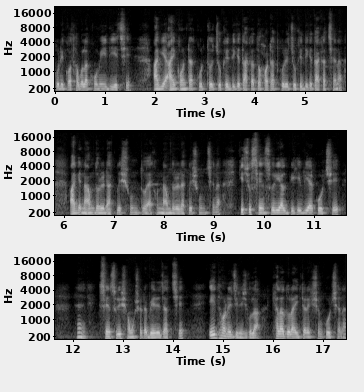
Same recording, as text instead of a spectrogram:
করে কথা বলা কমিয়ে দিয়েছে। আগে আই কন্ট্যাক্ট করতো, চোখের দিকে তাকাতো, হঠাৎ করে চোখের দিকে তাকাচ্ছে না। আগে নাম ধরে ডাকলে শুনতো, এখন নাম ধরে ডাকলে শুনছে না। কিছু সেন্সোরিয়াল বিহেভিয়ার করছে হ্যাঁ? সেন্সরি সমস্যাটা বেড়ে যাচ্ছে। এই ধরনের জিনিসগুলা, খেলাধুলা ইন্টারেকশন করছে না।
